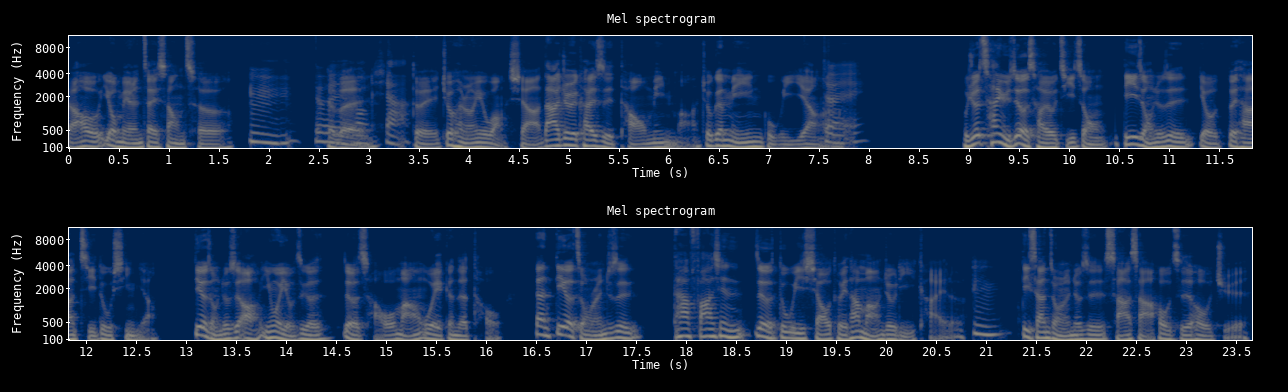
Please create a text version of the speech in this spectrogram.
然后又没人再上车，嗯，对不对？往下，对，就很容易往下，大家就会开始逃命嘛，就跟民营股一样啊。对，我觉得参与热潮有几种，第一种就是有对他极度信仰，第二种就是哦，因为有这个热潮，我马上我也跟着投。但第二种人就是他发现热度一消退，他马上就离开了。嗯，第三种人就是傻傻后知后觉。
